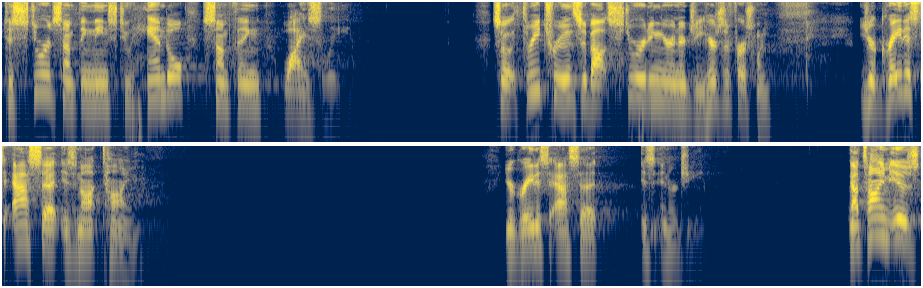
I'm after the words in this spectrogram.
to steward something means to handle something wisely. So, three truths about stewarding your energy. Here's the first one Your greatest asset is not time. Your greatest asset is energy. Now, time is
